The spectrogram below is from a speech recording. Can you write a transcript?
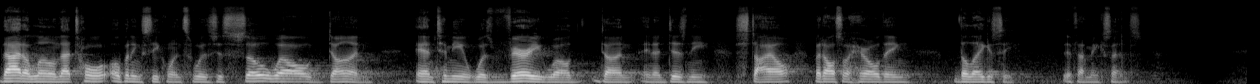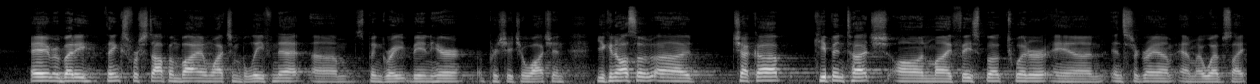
that alone, that whole opening sequence was just so well done. And to me, it was very well done in a Disney style, but also heralding the legacy, if that makes sense. Hey everybody, thanks for stopping by and watching BeliefNet. Um, it's been great being here. Appreciate you watching. You can also uh, check up keep in touch on my Facebook, Twitter, and Instagram, and my website,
